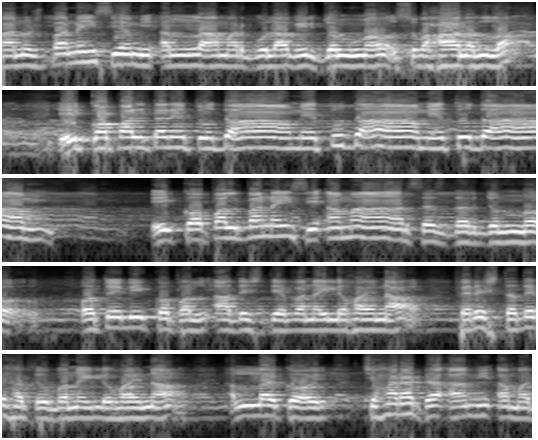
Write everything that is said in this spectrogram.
মানুষ বানাইছি আমি আল্লাহ আমার গোলামির জন্য সুবহান আল্লাহ এই কপালটার এত দাম এত দাম এত দাম। এই কপাল বানাইছি আমার সেজদার জন্য। অতএব কপাল আদেশ দিয়ে বানাইলে হয় না ফেরেস্তাদের হাতেও বানাইলে হয় না। আল্লাহ কয়, চেহারাটা আমি আমার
